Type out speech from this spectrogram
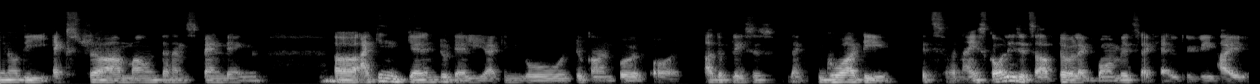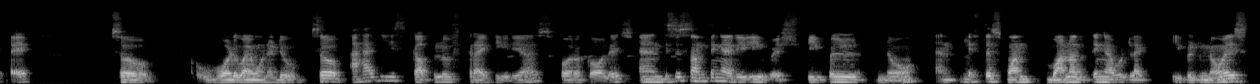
you know the extra amount that I'm spending. Uh, I can get into Delhi. I can go to Kanpur or other places like Guwahati. It's a nice college. It's after like Bombay. It's like hell really high, right? So what do I want to do? So I had these couple of criterias for a college, and this is something I really wish people know. And Mm. if there's one one other thing I would like people to know is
